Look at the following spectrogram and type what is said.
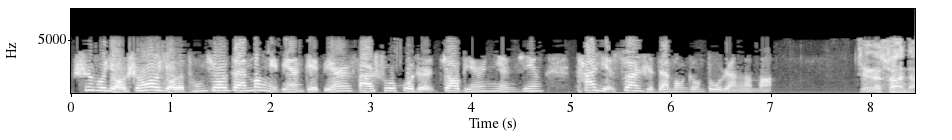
师傅，有时候有的同修在梦里边给别人发书或者教别人念经，他也算是在梦中度人了吗？这个算的，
